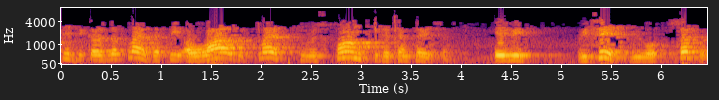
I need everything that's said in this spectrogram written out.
it is because of the flesh, that we allow the flesh to respond to the temptation. If we resist, we will suffer.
